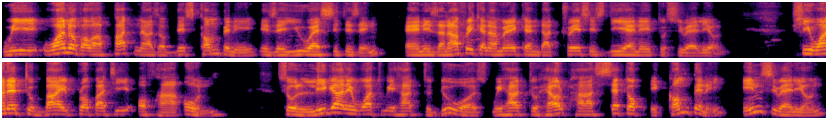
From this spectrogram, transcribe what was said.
we one of our partners of this company is a US citizen and is an African American that traces DNA to Sierra Leone. She wanted to buy property of her own. So legally what we had to do was we had to help her set up a company in Sierra Leone.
